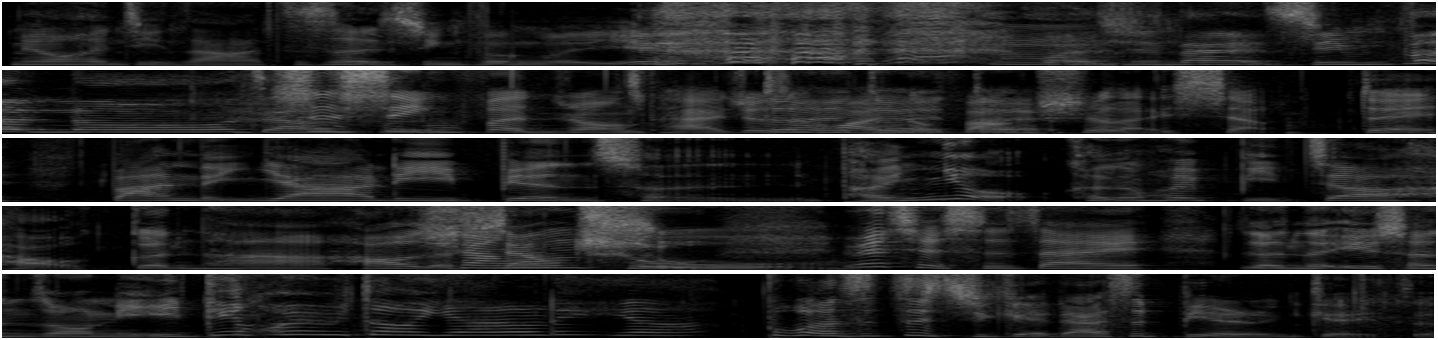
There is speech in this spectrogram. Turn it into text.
没有很紧张啊，只是很兴奋而已。我现在很兴奋哦，这样是兴奋状态，就是换个方式来想。对，把你的压力变成朋友，可能会比较好跟他好好的相相处。因为其实，在人的一生中，你一定会遇到压力呀、不管是自己给的还是别人给的。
